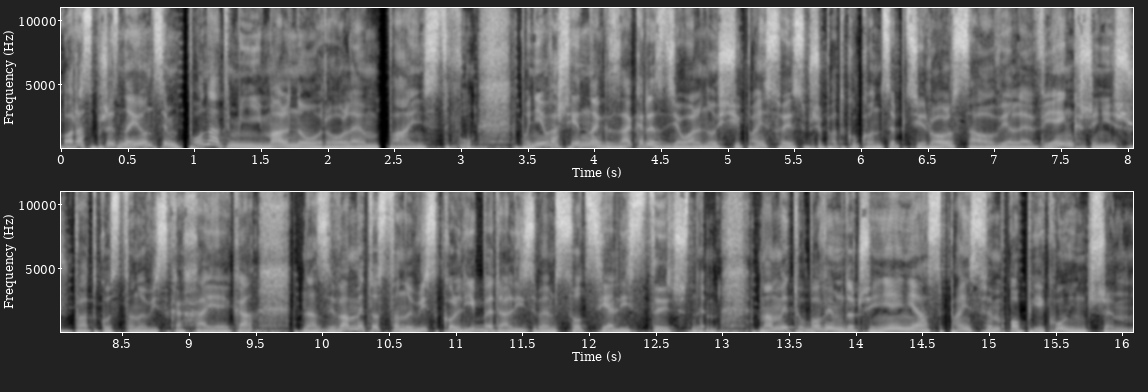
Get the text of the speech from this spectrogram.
oraz przyznającym ponad minimalną rolę państwu. Ponieważ jednak zakres działalności państwa jest w przypadku koncepcji Rawlsa o wiele większy niż w przypadku stanowiska Hayeka, nazywamy to stanowisko liberalizmem socjalistycznym. Mamy tu bowiem do czynienia z państwem opiekuńczym,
